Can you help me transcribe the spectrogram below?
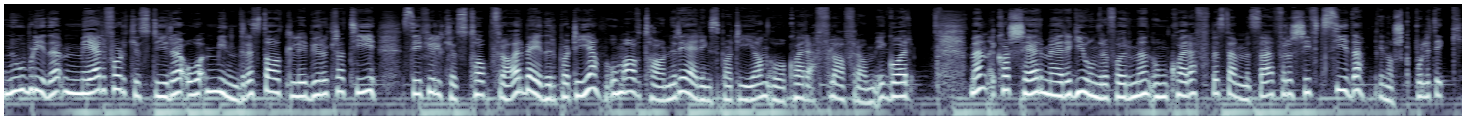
Nå blir det mer folkestyre og mindre statlig byråkrati, sier fylkestopp fra Arbeiderpartiet om avtalen regjeringspartiene og KrF la fram i går. Men hva skjer med regionreformen om KrF bestemmer seg for å skifte side i norsk politikk?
